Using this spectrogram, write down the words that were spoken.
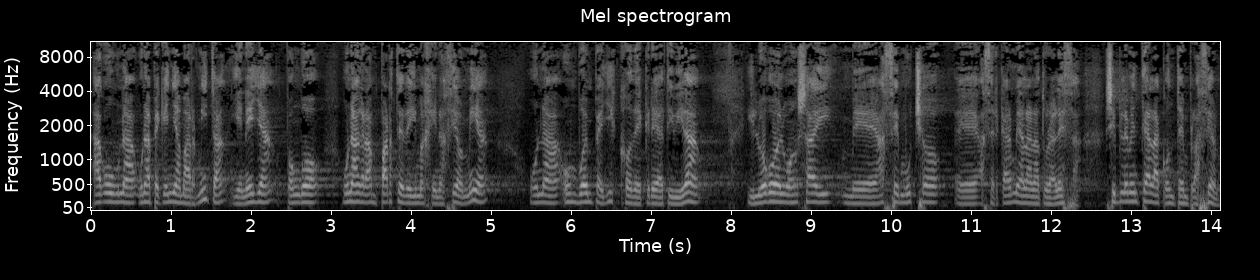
hago una, una, pequeña marmita y en ella pongo una gran parte de imaginación mía, una, un buen pellizco de creatividad y luego el bonsai me hace mucho eh, acercarme a la naturaleza, simplemente a la contemplación.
